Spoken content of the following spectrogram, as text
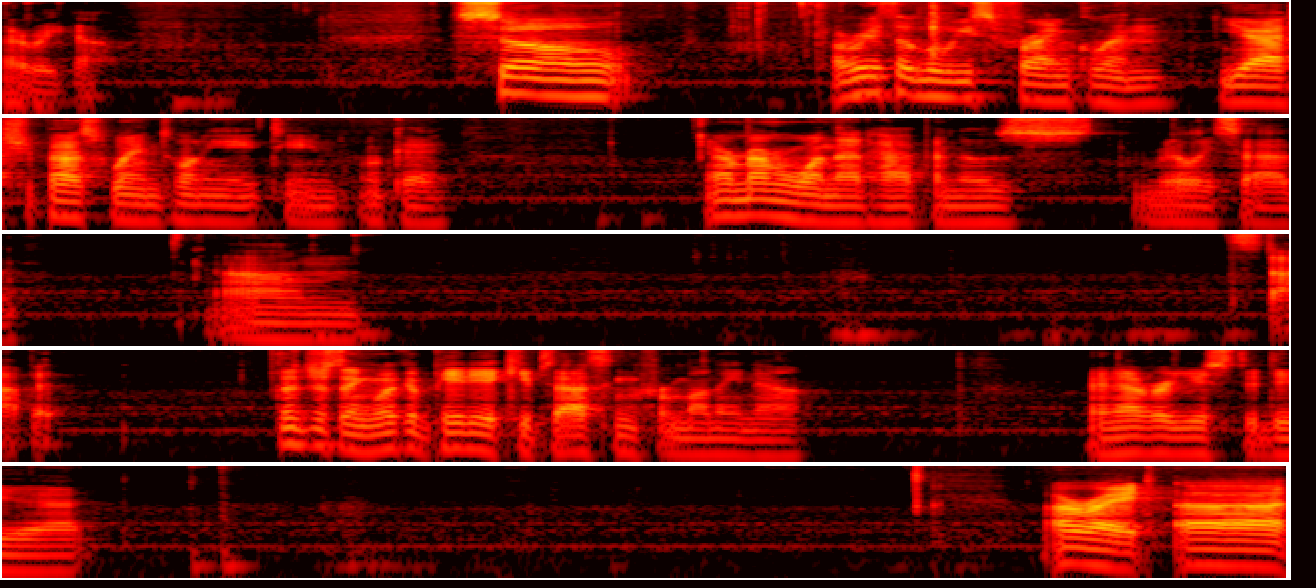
There we go. So, Aretha Louise Franklin, yeah, she passed away in 2018. Okay. I remember when that happened. It was really sad. Um, stop it. It's interesting. Wikipedia keeps asking for money now. They never used to do that. All right. Uh,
